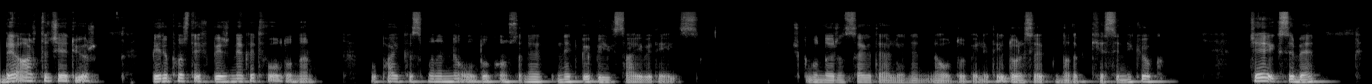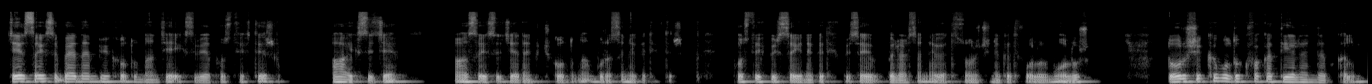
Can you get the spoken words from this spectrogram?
B artı C diyor. Biri pozitif biri negatif olduğundan bu pay kısmının ne olduğu konusunda ne- net bir bilgi sahibi değiliz. Çünkü bunların sayı değerlerinin ne olduğu belli değil. Dolayısıyla bunda da bir kesinlik yok. C eksi B. C sayısı B'den büyük olduğundan C eksi B pozitiftir. A eksi C. A sayısı C'den küçük olduğundan burası negatiftir. Pozitif bir sayı negatif bir sayı bölersen evet sonuç negatif olur mu? Olur. Doğru şıkkı bulduk fakat diğerlerine bakalım.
